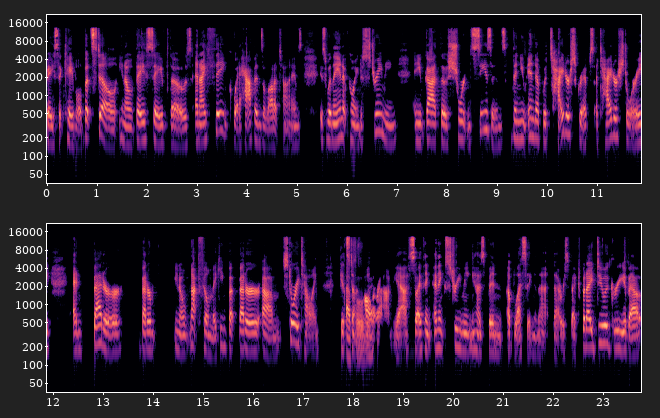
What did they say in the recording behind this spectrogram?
basic cable, but still, you know, they saved those. And I think what happens a lot of times is when they end up going to streaming and you've got those shortened seasons, then you end up with tighter scripts, a tighter story, and better better you know not filmmaking but better um, storytelling gets Absolutely. done all around yeah so i think i think streaming has been a blessing in that that respect but i do agree about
